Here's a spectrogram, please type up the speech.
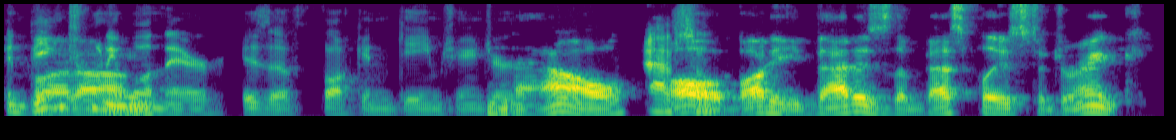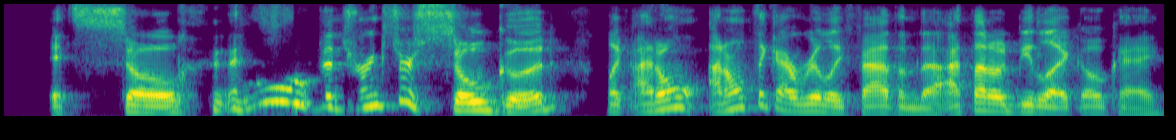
and being but, um, 21 there is a fucking game changer. now Absolutely. oh buddy that is the best place to drink It's so the drinks are so good. Like I don't I don't think I really fathomed that. I thought it would be like okay,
